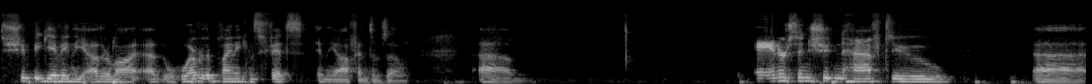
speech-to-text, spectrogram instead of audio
should be giving the other line, uh, whoever they're playing against, fits in the offensive zone. Um, Anderson shouldn't have to. Uh,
